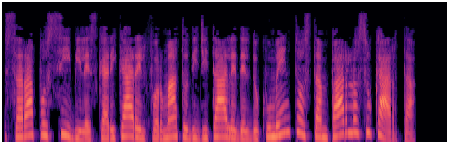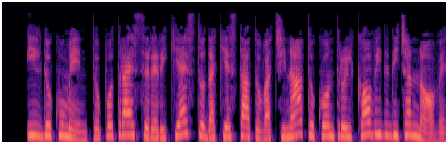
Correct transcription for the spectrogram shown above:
Sarà possibile scaricare il formato digitale del documento o stamparlo su carta. Il documento potrà essere richiesto da chi è stato vaccinato contro il Covid-19,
